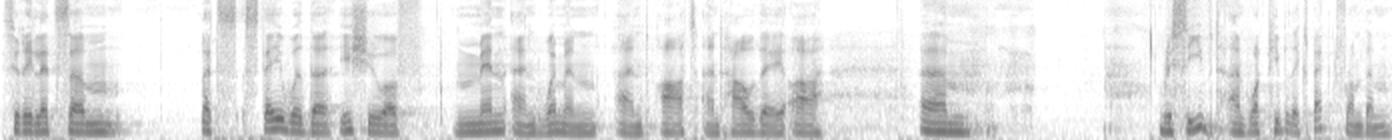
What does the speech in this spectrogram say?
Siri, let's um, let's stay with the issue of men and women and art and how they are um, received and what people expect from them.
